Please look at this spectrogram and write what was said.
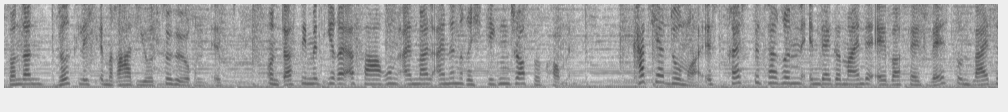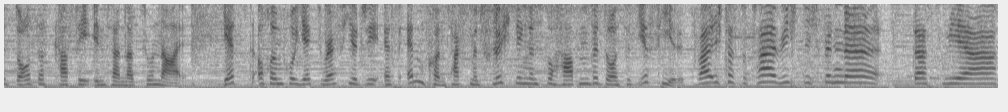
sondern wirklich im Radio zu hören ist. Und dass sie mit ihrer Erfahrung einmal einen richtigen Job bekommen. Katja Dummer ist Presbyterin in der Gemeinde Elberfeld West und leitet dort das Café International. Jetzt auch im Projekt Refugee FM Kontakt mit Flüchtlingen zu haben, bedeutet ihr viel. weil ich das total wichtig finde, dass wir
